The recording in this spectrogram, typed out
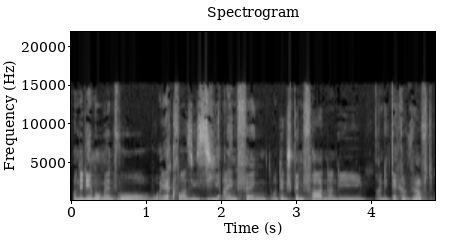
Und in dem Moment, wo, wo er quasi sie einfängt und den Spinnfaden an die, an die Decke wirft,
